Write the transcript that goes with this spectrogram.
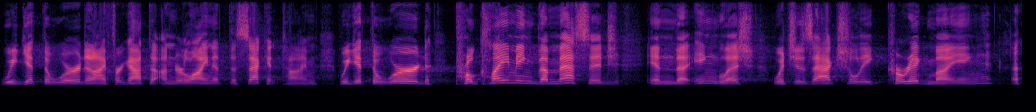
we get the word, and I forgot to underline it the second time, we get the word proclaiming the message in the English, which is actually kerygmaing,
